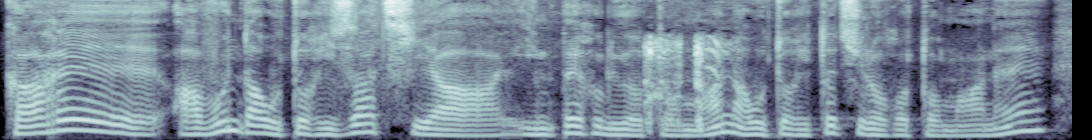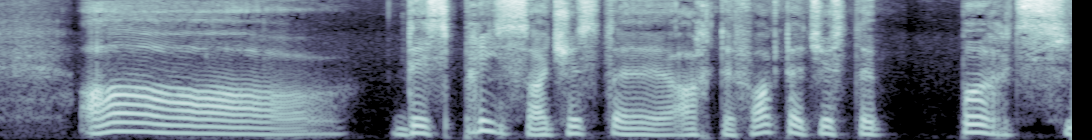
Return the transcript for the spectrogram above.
care, având autorizația Imperiului Otoman, autorităților otomane, a desprins aceste artefacte, aceste părți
